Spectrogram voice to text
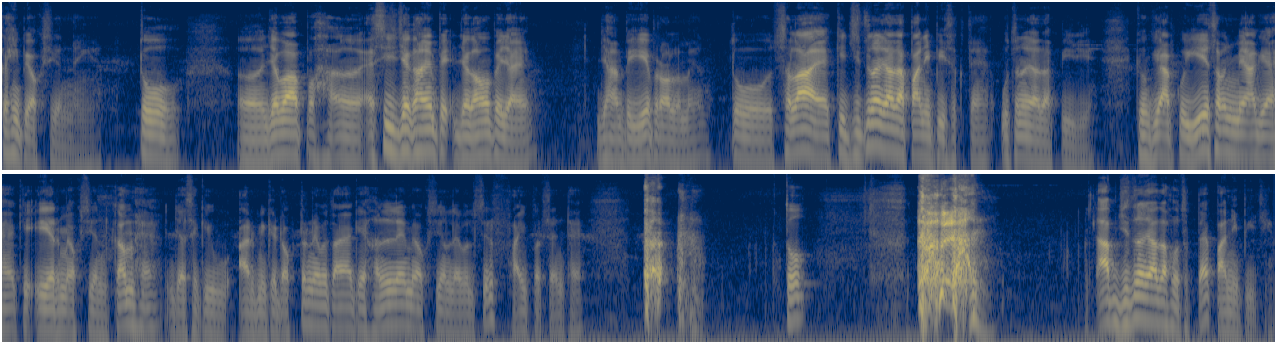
कहीं पे ऑक्सीजन नहीं है। तो जब आप ऐसी जगहें पे, जगहों पे जाएँ, जहाँ पे ये प्रॉब्लम है तो सलाह है कि जितना ज़्यादा पानी पी सकते हैं, उतना ज़्यादा पीजिए। क्योंकि आपको ये समझ में आ गया है कि एयर में ऑक्सीजन कम है। जैसे कि आर्मी के डॉक्टर ने बताया कि हल्ले में ऑक्सीजन लेवल सिर्फ़ फाइव परसेंट है। तो आप जितना ज़्यादा हो सकता है, पानी पीजिए।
